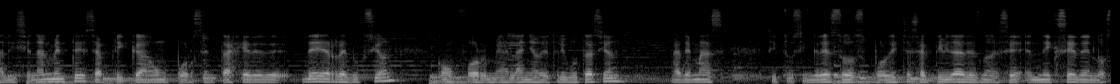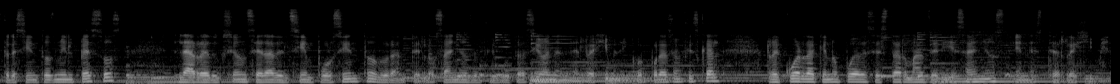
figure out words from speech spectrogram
Adicionalmente, se aplica un porcentaje de, reducción conforme al año de tributación. Además, si tus ingresos por dichas actividades no exceden los 300 mil pesos, la reducción será del 100% durante los años de tributación en el régimen de incorporación fiscal. Recuerda que no puedes estar más de 10 años en este régimen.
